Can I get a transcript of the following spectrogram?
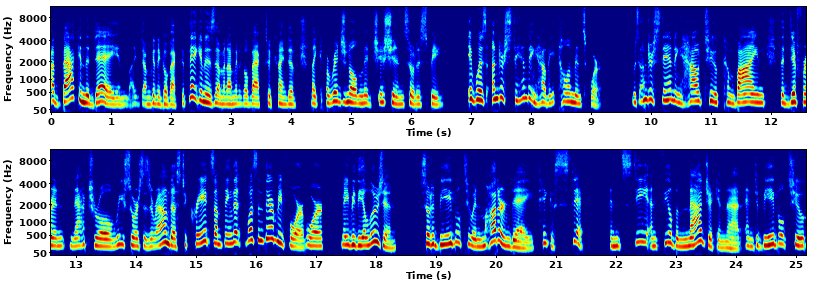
uh, back in the day and i'm going to go back to paganism and i'm going to go back to kind of like original magician so to speak it was understanding how the elements work was understanding how to combine the different natural resources around us to create something that wasn't there before, or maybe the illusion. So to be able to, in modern day, take a stick and see and feel the magic in that, and to be able to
